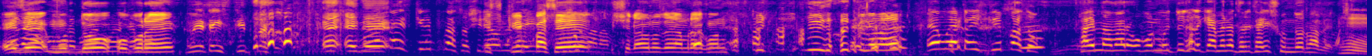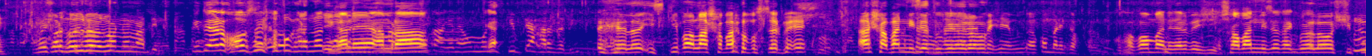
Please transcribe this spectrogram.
এই যে মুগ্ধ উপরে মুই একটা স্ক্রিপ্ট পাইছো এ- এই যে স্ক্রিপ্ট পাইছো সেটা স্ক্রিপ্ট পাশে সেটা অনুযায়ী আমরা এখন ফাইম আমার ওপর মধ্যে খালি ক্যামেরা ধরে থাকি কিন্তু এটা হচ্ছে না এখানে আমরা আগে না মোর স্ক্রিপ্টে হারা যাবি। হলো স্কিপওয়ালা সবার উপর চড়বে আর সবার নিচে তুমি হলো কোম্পানি তো। কোম্পানিদের বেশি। সবার নিচে থাকবে হলো শিপু।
